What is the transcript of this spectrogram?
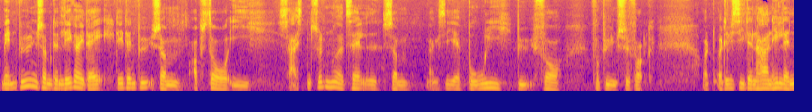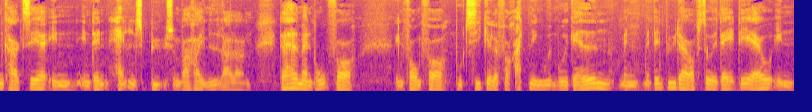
Men byen, som den ligger i dag, det er den by, som opstår i 16-1700-tallet, som man kan sige er boligby for, for byens søfolk. Og, og det vil sige, at den har en helt anden karakter end, end den handelsby, som var her i middelalderen. Der havde man brug for en form for butik eller forretning ud mod gaden, men, men den by, der er opstået i dag, det er jo en,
